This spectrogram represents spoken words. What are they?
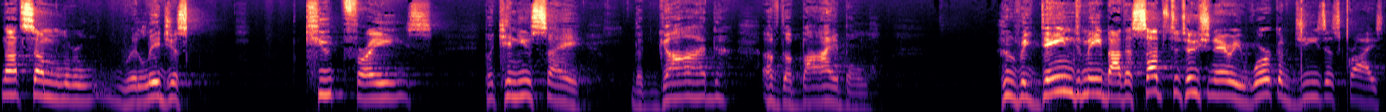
Not some religious cute phrase, but can you say, the God of the Bible who redeemed me by the substitutionary work of Jesus Christ.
